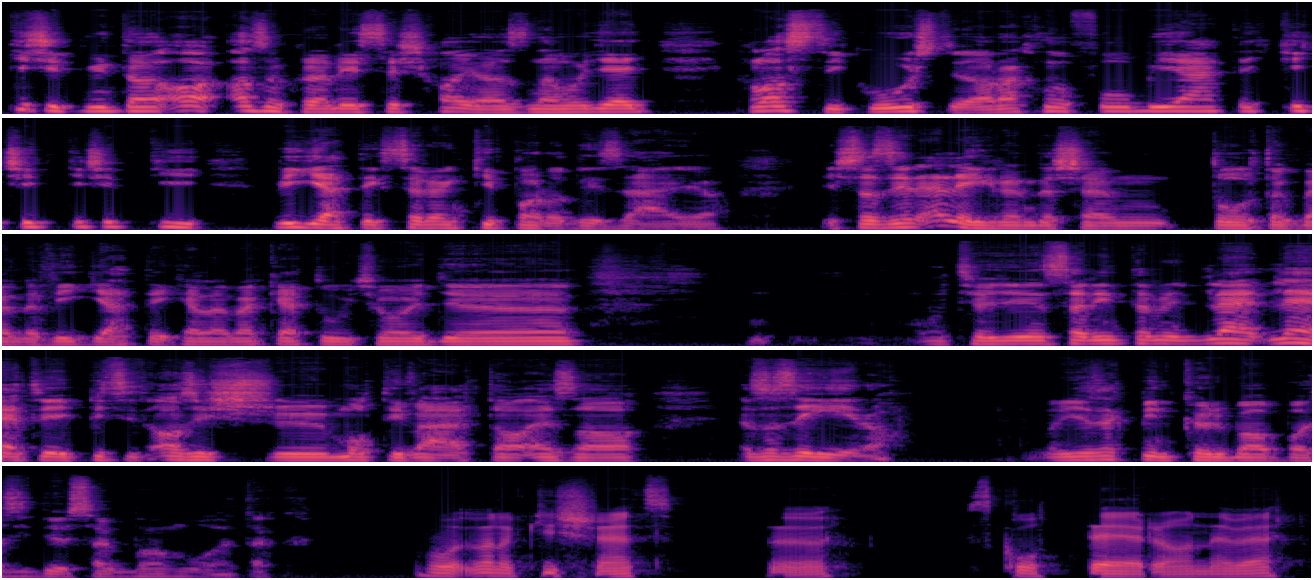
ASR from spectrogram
kicsit mint a, azokra a része is hajazna, hogy egy klasszikus, a arachnofóbiát egy kicsit, kicsit ki, vígjátékszerűen kiparodizálja. És azért elég rendesen toltak benne vígjáték elemeket, úgyhogy úgyhogy én szerintem le, lehet, hogy egy picit az is motiválta ez, a, ez az éra. Hogy ezek mind körülbelül abban az időszakban voltak. Volt, van a kisrác, uh, Scott Terra a neve,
